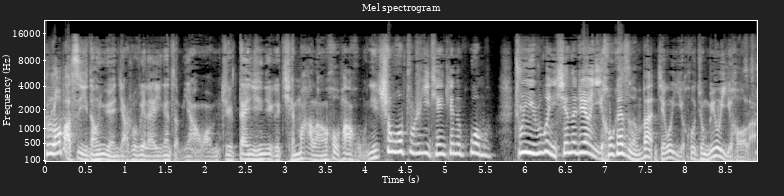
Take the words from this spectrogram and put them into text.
就老把自己当预言家，说未来应该怎么样。我们这担心这个前怕狼后怕虎，你生活不是一天天的过吗？说你如果你现在这样，以后该怎么办？结果以后就没有以后了。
